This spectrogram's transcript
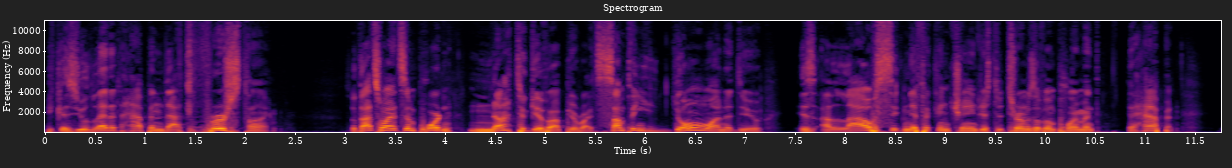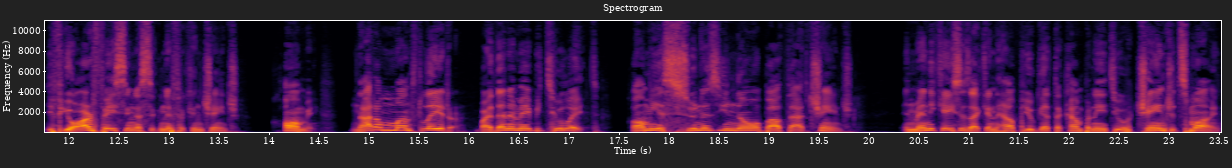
because you let it happen that first time. So that's why it's important not to give up your rights. Something you don't want to do is allow significant changes to terms of employment to happen. If you are facing a significant change, call me. Not a month later. By then it may be too late. Call me as soon as you know about that change. In many cases, I can help you get the company to change its mind.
